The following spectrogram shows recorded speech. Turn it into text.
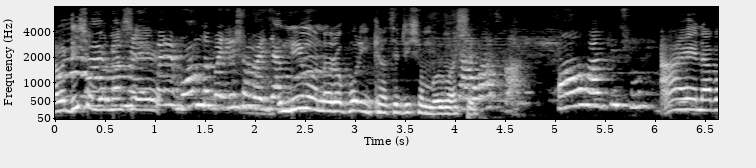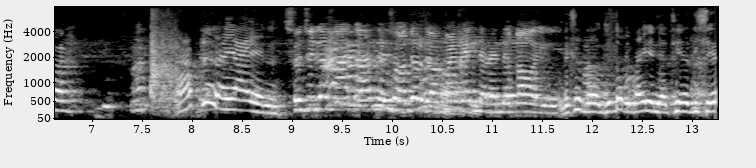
আবার ডিসেম্বর মাসে বন্ধ পাইলে সবাই লিমনেরও পরীক্ষা আছে ডিসেম্বর মাসে। হ্যাঁ আর কিছু। আয়েন আবার। আপনারাই আয়েন। দেখছেন তো জুতোর বাইরে না থিয়া দিছে।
